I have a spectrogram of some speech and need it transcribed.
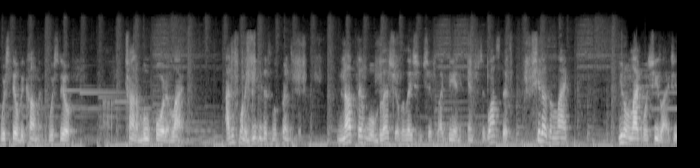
We're still becoming. We're still uh, trying to move forward in life. I just want to give you this little principle. Nothing will bless your relationship like being interested. Watch this. She doesn't like, you don't like what she likes. She,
